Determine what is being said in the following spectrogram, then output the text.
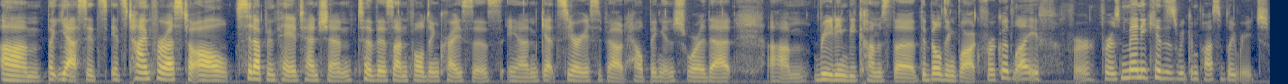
Um, but yes, it's it's time for us to all sit up and pay attention to this unfolding crisis and get serious about helping ensure that um, reading becomes the, the building block for a good life for, for as many kids as we can possibly reach.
